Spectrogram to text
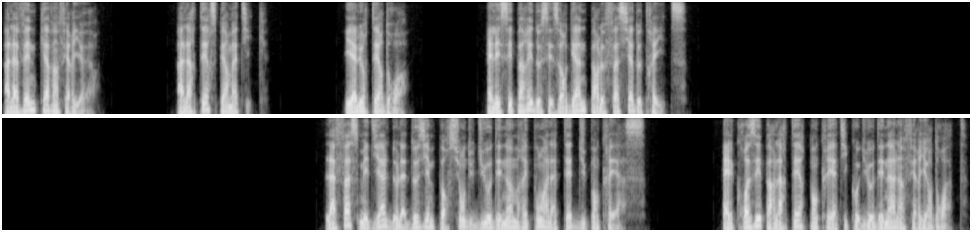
À la veine cave inférieure. À l'artère spermatique. Et à l'urtère droit. Elle est séparée de ses organes par le fascia de Treitz. La face médiale de la deuxième portion du duodénum répond à la tête du pancréas. Elle croisée par l'artère pancréatico-duodénale inférieure droite.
